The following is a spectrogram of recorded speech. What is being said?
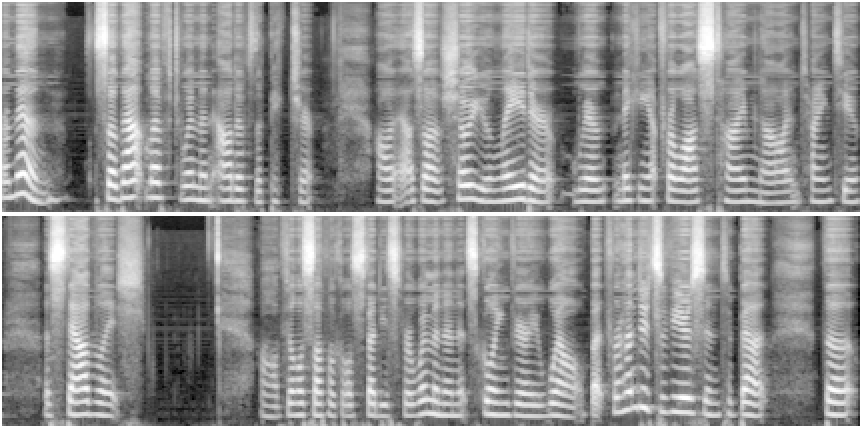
for men. So that left women out of the picture. Uh, as I'll show you later, we're making up for lost time now and trying to establish uh, philosophical studies for women, and it's going very well. But for hundreds of years in Tibet, the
